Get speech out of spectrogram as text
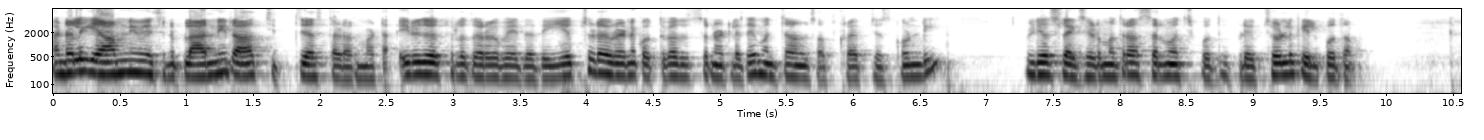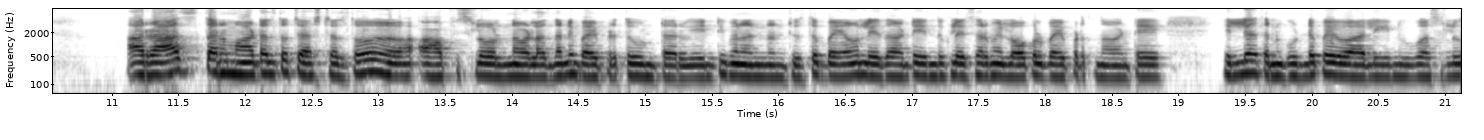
అండ్ అలాగే యామ్ని వేసిన ప్లాన్ని రాజు చిత్ చేస్తాడనమాట. ఈరోజు ఎపిసోడ్లో జరగబోయేది అది ఈ ఎపిసోడ్ ఎవరైనా కొత్తగా చూస్తున్నట్లయితే మన ఛానల్ సబ్స్క్రైబ్ చేసుకోండి. వీడియోస్ లైక్ చేయడం మాత్రం అస్సలు మర్చిపోతుంది ఇప్పుడు ఎపిసోడ్లోకి వెళ్ళిపోతాం ఆ రాజ్ తన మాటలతో చేష్టలతో ఆఫీస్లో ఉన్న వాళ్ళందరినీ భయపెడుతూ ఉంటారు. ఏంటి మన నన్ను చూస్తే భయం లేదా అంటే ఎందుకు లేదు సార్ మేము లోపల భయపడుతున్నావు అంటే వెళ్ళి అతను గుండెపై వాలి నువ్వు అసలు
